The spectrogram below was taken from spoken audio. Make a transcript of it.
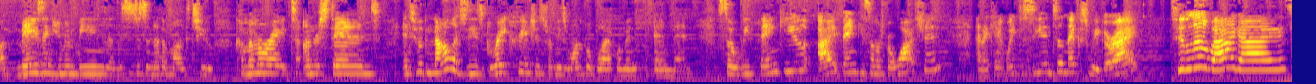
amazing human beings and this is just another month to commemorate, to understand, and to acknowledge these great creations from these wonderful black women and men. So we thank you. I thank you so much for watching and I can't wait to see you until next week, all right? Toodaloo, bye guys.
